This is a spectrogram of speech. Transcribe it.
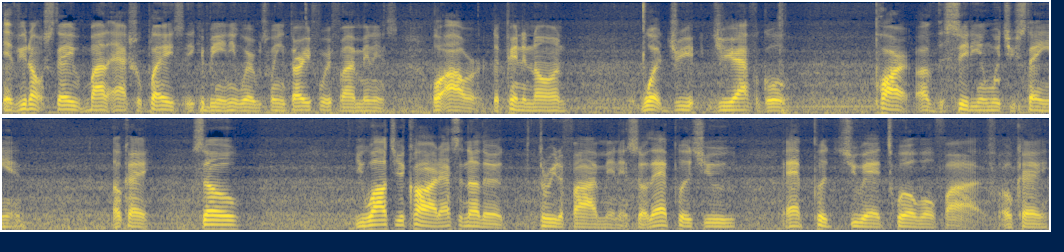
if you don't stay by the actual place, it could be anywhere between 30, 45 minutes or hour, depending on what ge- geographical part of the city in which you stay in. Okay? So you walk to your car, that's another three to five minutes. So that puts you that puts you at twelve oh five. Okay.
